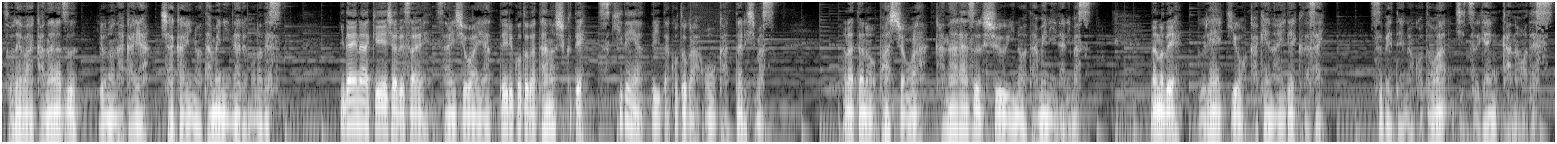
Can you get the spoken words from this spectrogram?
それは必ず世の中や社会のためになるものです。偉大な経営者でさえ最初はやっていることが楽しくて好きでやっていたことが多かったりします。あなたのパッションは必ず周囲のためになります。なのでブレーキをかけないでください。すべてのことは実現可能です。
